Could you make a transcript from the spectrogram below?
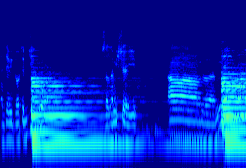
and then we go to the G chord. So let me show you. then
